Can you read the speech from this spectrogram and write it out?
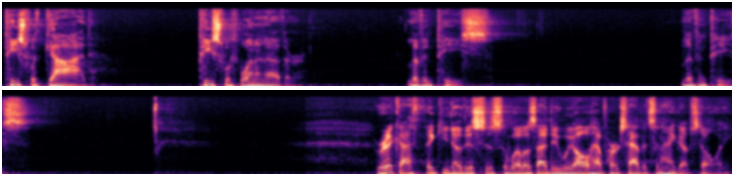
Peace with God, peace with one another. Live in peace. Live in peace. Rick, I think you know this as well as I do. We all have hurts, habits, and hangups, don't we?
